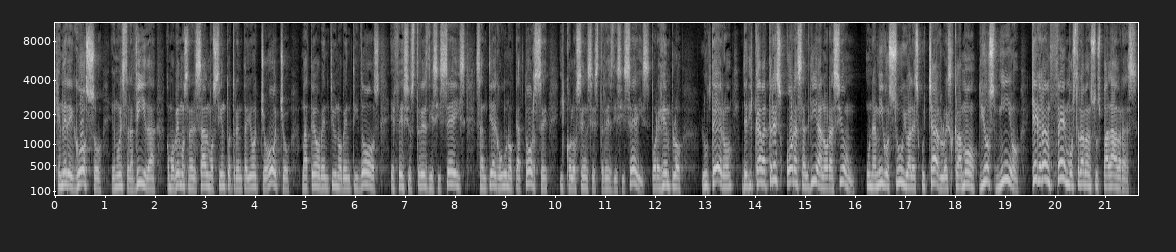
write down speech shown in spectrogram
genere gozo en nuestra vida, como vemos en el Salmo 138.8, Mateo 21.22, Efesios 3.16, Santiago 1.14 y Colosenses 3.16. Por ejemplo, Lutero dedicaba tres horas al día a la oración. Un amigo suyo al escucharlo exclamó, Dios mío, qué gran fe mostraban sus palabras.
